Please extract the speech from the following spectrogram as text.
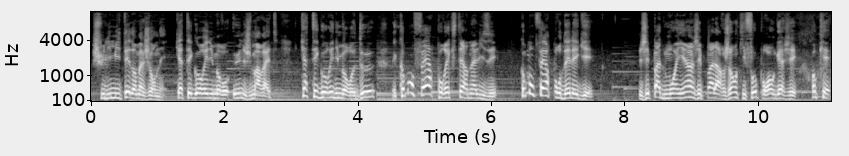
Je suis limité dans ma journée. Catégorie numéro 1, je m'arrête. Catégorie numéro 2, mais comment faire pour externaliser? Comment faire pour déléguer? J'ai pas de moyens, j'ai pas l'argent qu'il faut pour engager. Ok,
